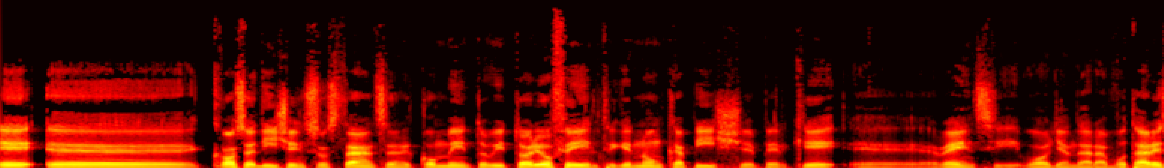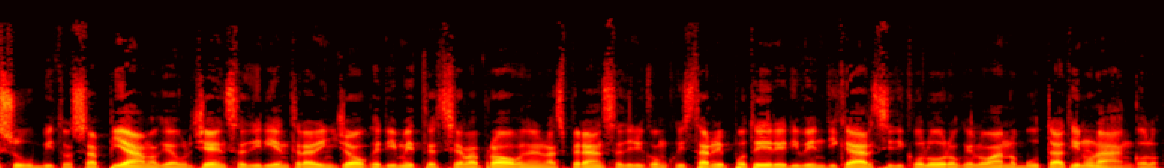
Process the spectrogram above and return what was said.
e eh, cosa dice in sostanza nel commento Vittorio Feltri che non capisce perché eh, Renzi voglia andare a votare subito, sappiamo che ha urgenza di rientrare in gioco e di mettersi alla prova nella speranza di riconquistare il potere e di vendicarsi di coloro che lo hanno buttato in un angolo,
